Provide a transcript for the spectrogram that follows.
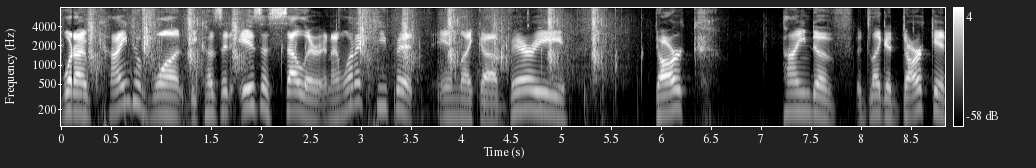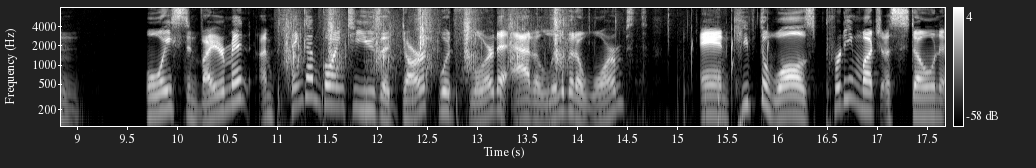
what I kind of want, because it is a cellar, and I want to keep it in like a very dark kind of, like a dark and moist environment. I think I'm going to use a dark wood floor to add a little bit of warmth and keep the walls pretty much a stone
